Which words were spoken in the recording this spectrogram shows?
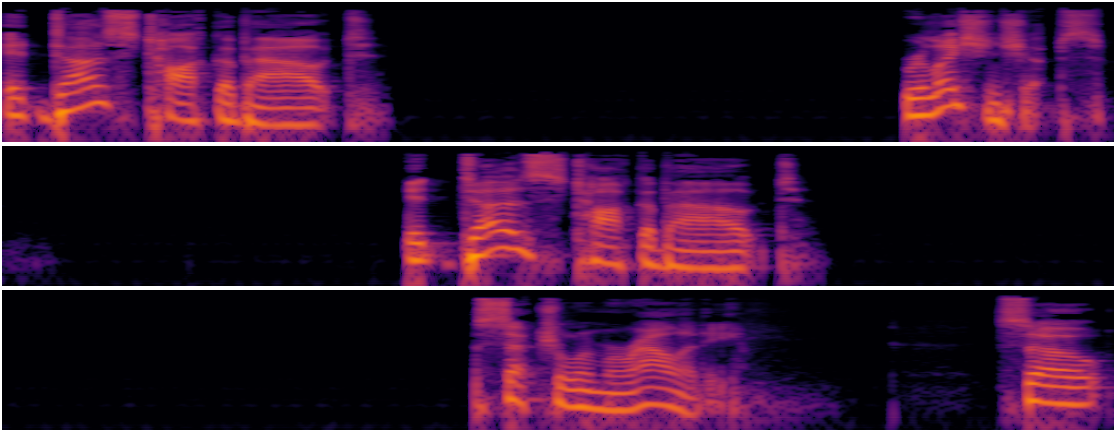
it does talk about relationships. It does talk about sexual immorality. So,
